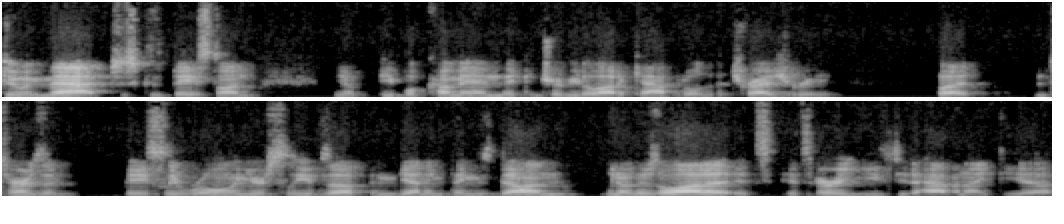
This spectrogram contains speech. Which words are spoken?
doing that just because based on you know people come in, they contribute a lot of capital to the treasury, but in terms of basically rolling your sleeves up and getting things done, you know, there's a lot of it's it's very easy to have an idea,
